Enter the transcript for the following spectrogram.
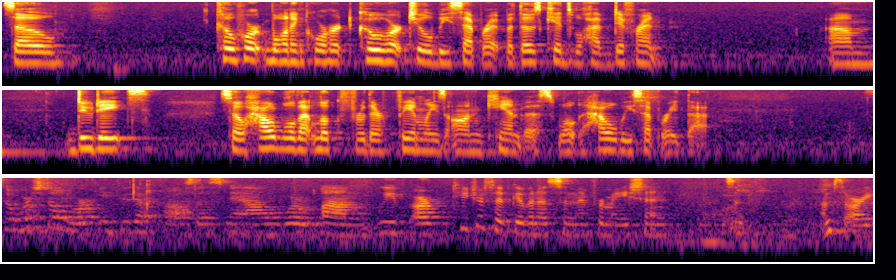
So cohort one and cohort, cohort two will be separate, but those kids will have different um, due dates. So how will that look for their families on Canvas? Well, how will we separate that? So we're still working through that process now. We're, um, we've, our teachers have given us some information. I'm sorry.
